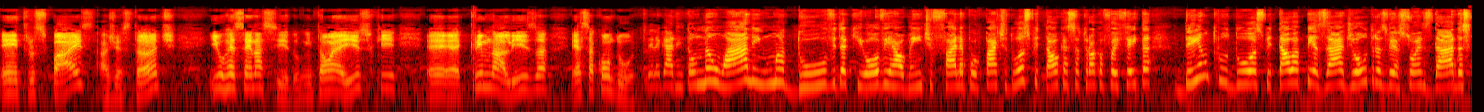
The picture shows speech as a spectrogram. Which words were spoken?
entre os pais, a gestante, e o recém-nascido. Então é isso que é, criminaliza essa conduta. Delegado, então não há nenhuma dúvida que houve realmente falha por parte do hospital, que essa troca foi feita dentro do hospital, apesar de outras versões dadas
